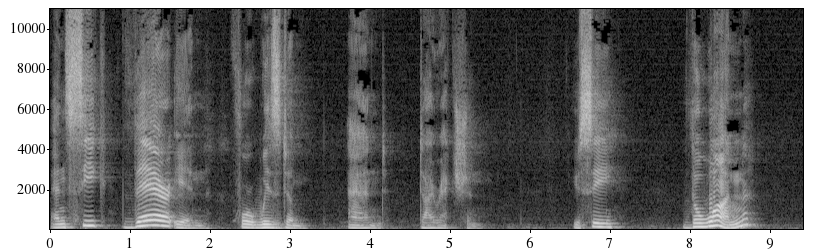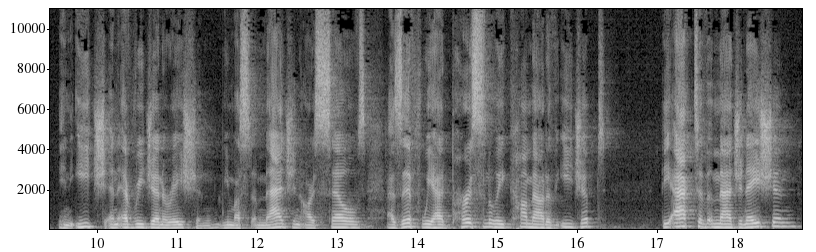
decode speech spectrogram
and seek therein for wisdom and direction. You see, the one in each and every generation, we must imagine ourselves as if we had personally come out of Egypt. The act of imagination,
